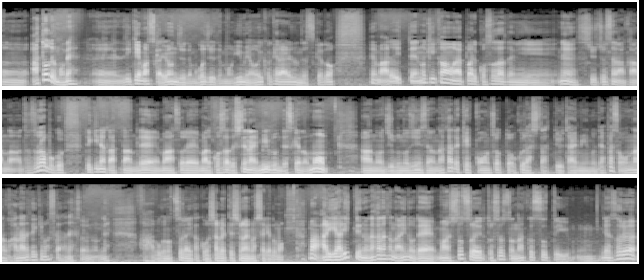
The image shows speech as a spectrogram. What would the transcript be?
うん、後でもね、えー、いけますか？ら40でも50でも夢を追いかけられるんですけど、でもある一定の期間はやっぱり子育てにね、集中せなあかんな。それは僕できなかったんで、まあそれまだ子育てしてない身分ですけども、あの自分の人生の中で結婚をちょっと遅らしたっていうタイミングで、やっぱりその女の子離れていきますからね、そういうのね。ああ、僕の辛い過去を喋ってしまいましたけども。まあありありっていうのはなかなかないので、まあ一つを得ると一つをなくすっていう。で、それは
